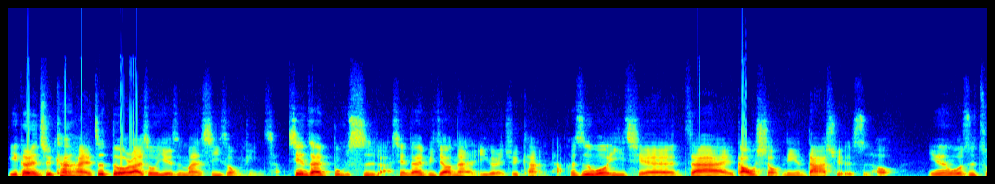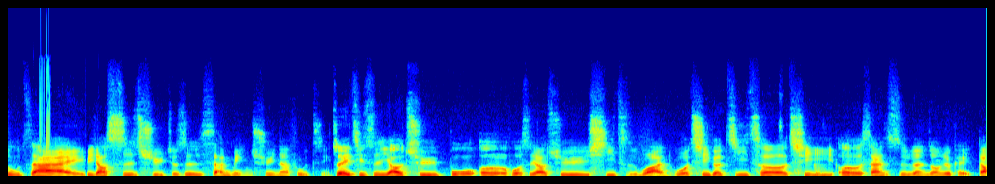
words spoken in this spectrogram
一个人去看海，这对我来说也是蛮稀松平常。现在不是啦，现在比较难一个人去看海。可是我以前在高雄念大学的时候。因为我是住在比较市区，就是三民区那附近，所以其实要去博二或是要去西子湾，我骑个机车骑二三十分钟就可以到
